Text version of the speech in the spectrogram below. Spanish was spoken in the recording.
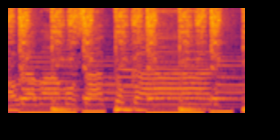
ahora vamos a tocar.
